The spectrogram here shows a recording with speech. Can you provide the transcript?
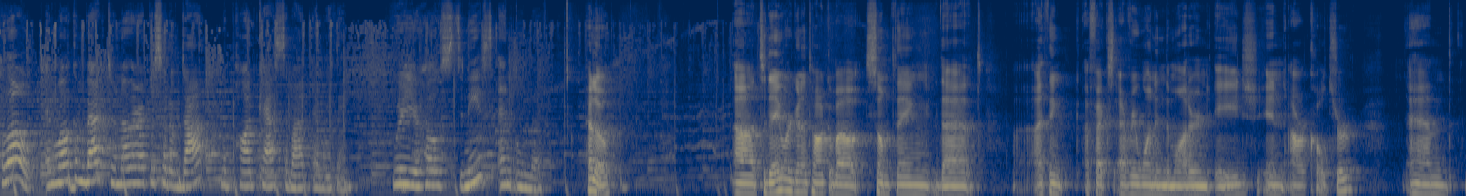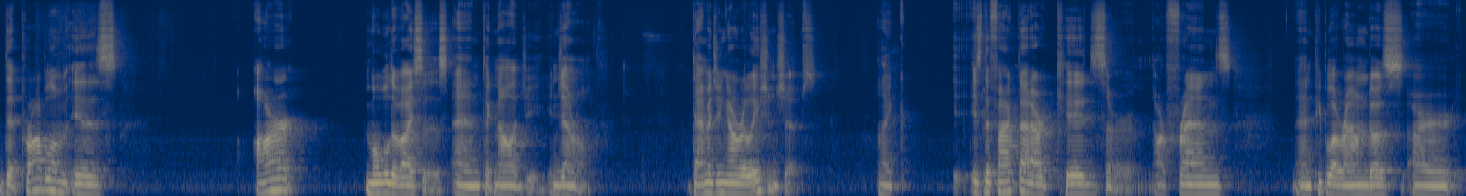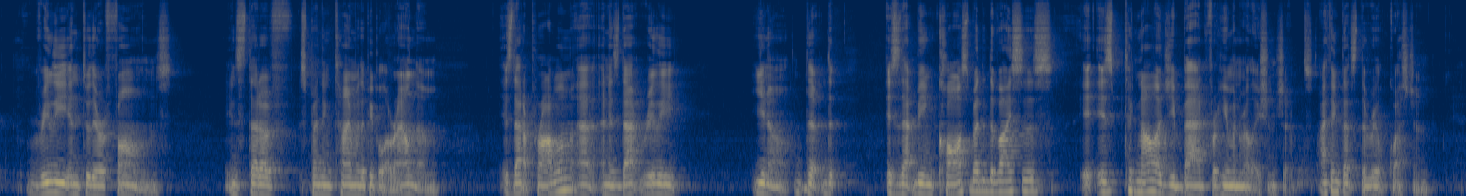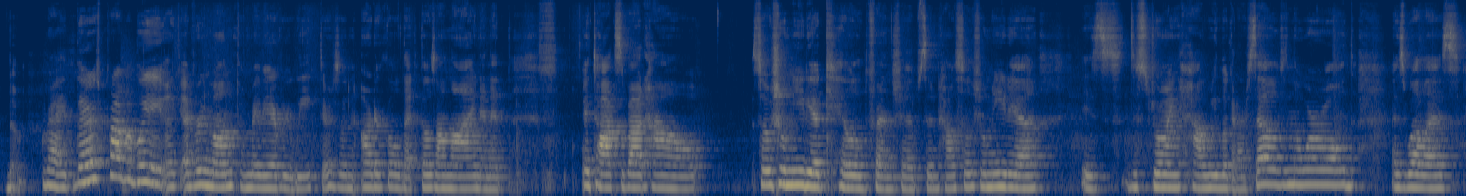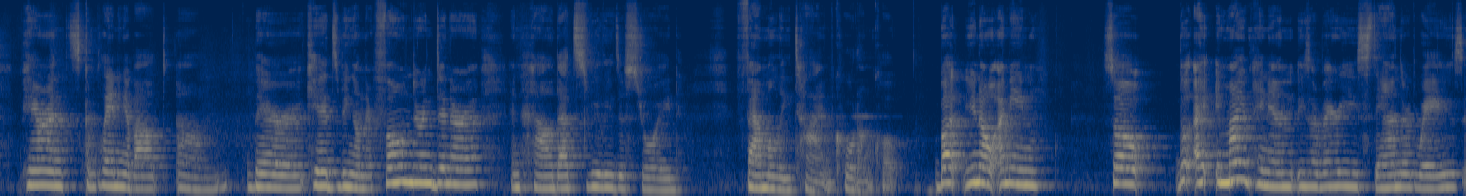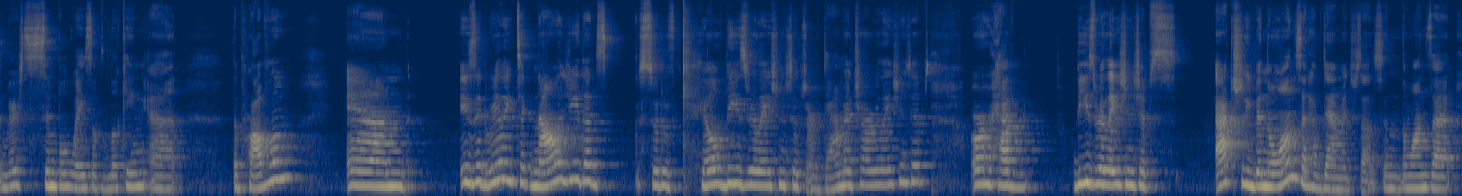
Hello, and welcome back to another episode of Dott, the podcast about everything. We're your hosts, Denise and Ume. Hello. Uh, today we're going to talk about something that I think affects everyone in the modern age in our culture. And the problem is our mobile devices and technology in general damaging our relationships. Like, is the fact that our kids or our friends and people around us are really into their phones instead of spending time with the people around them is that a problem uh, and is that really you know the, the is that being caused by the devices is technology bad for human relationships i think that's the real question no. Right. There's probably like every month or maybe every week there's an article that goes online and it it talks about how social media killed friendships and how social media is destroying how we look at ourselves in the world, as well as parents complaining about um, their kids being on their phone during dinner and how that's really destroyed family time, quote unquote. But you know, I mean, so I, in my opinion, these are very standard ways and very simple ways of looking at the problem. And is it really technology that's sort of killed these relationships or damaged our relationships? Or have these relationships actually been the ones that have damaged us and the ones that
